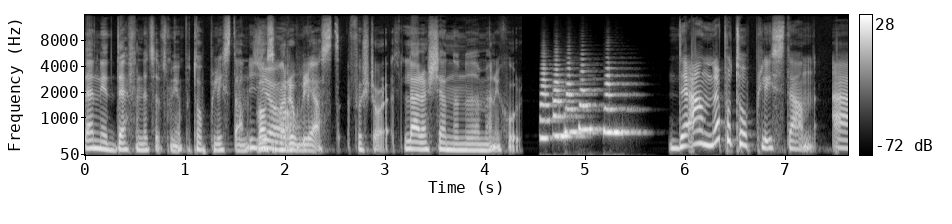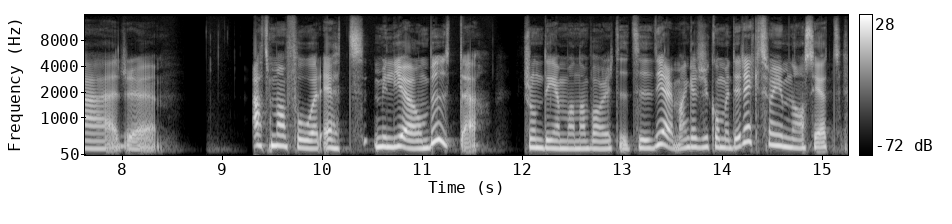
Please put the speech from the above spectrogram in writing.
Den är definitivt med på topplistan. Vad som Ja. var roligast första året. Lära känna nya människor. Det andra på topplistan är eh, att man får ett miljöombyte från det man har varit i tidigare. Man kanske kommer direkt från gymnasiet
